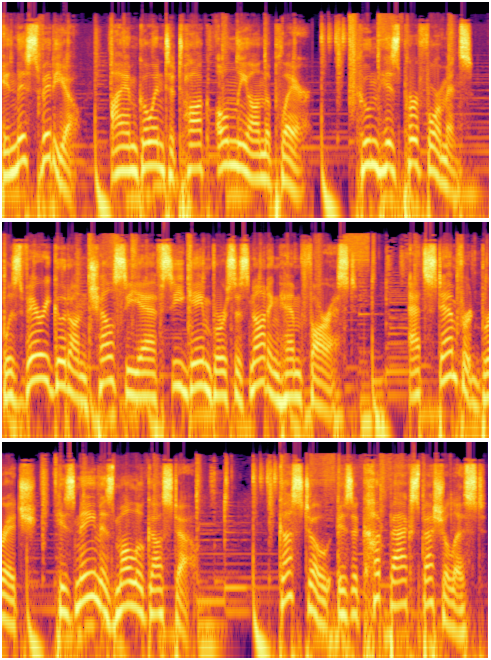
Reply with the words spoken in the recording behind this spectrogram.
In this video, I am going to talk only on the player, whom his performance was very good on Chelsea FC game versus Nottingham Forest. At Stamford Bridge, his name is Malo Gusto. Gusto is a cutback specialist.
